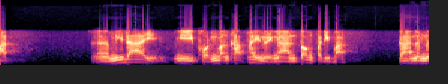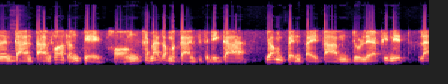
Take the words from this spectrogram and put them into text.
รัฐเอ่อมิได้มีผลบังคับให้หน่วยงานต้องปฏิบัติ การดำเนินการตามข้อสังเกตของคณะกรรมการกฤษฎีกาย่อมเป็นไปตามดุลยพินิษและ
